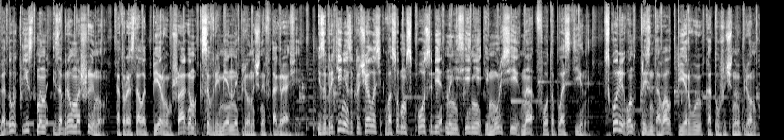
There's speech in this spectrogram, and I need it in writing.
году Истман изобрел машину, которая стала первым шагом к современной пленочной фотографии. Изобретение заключалось в особом способе нанесения эмульсии на фотопластины. Вскоре он презентовал первую катушечную пленку.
